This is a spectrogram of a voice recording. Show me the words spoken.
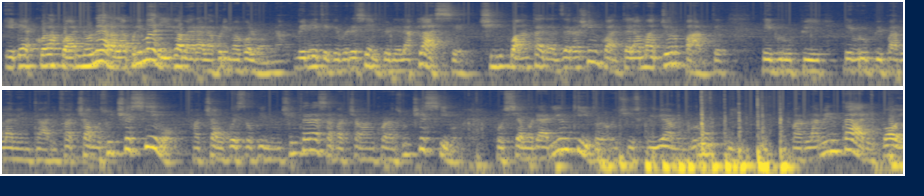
ed eccola qua, non era la prima riga ma era la prima colonna. Vedete che per esempio nella classe 50, da 0 a 50, è la maggior parte dei gruppi, dei gruppi parlamentari. Facciamo successivo, facciamo questo qui non ci interessa, facciamo ancora successivo, possiamo dargli un titolo ci scriviamo gruppi parlamentari, poi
